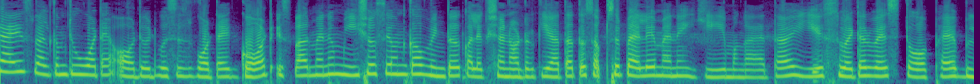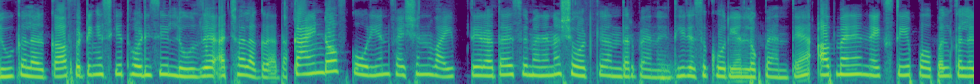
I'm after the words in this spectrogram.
Guys welcome to what I ordered versus what I got इस बार मैंने मीशो से उनका विंटर कलेक्शन ऑर्डर किया था। तो सबसे पहले मैंने ये मंगाया था। ये स्वेटर वेस्ट टॉप है ब्लू कलर का। फिटिंग इसकी थोड़ी सी लूज है अच्छा लग रहा था। Kind of Korean fashion vibe दे रहा था। इसे मैंने ना शर्ट के अंदर पहनी थी, जैसे कोरियन लोग पहनते हैं। अब मैंने नेक्स्ट डे पर्पल कलर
